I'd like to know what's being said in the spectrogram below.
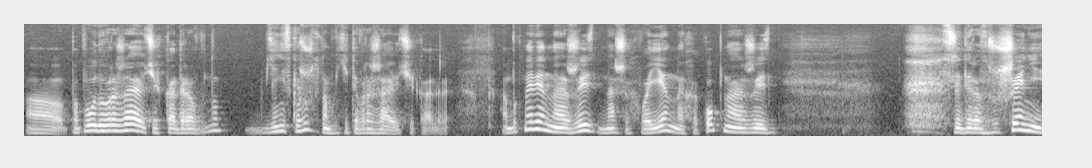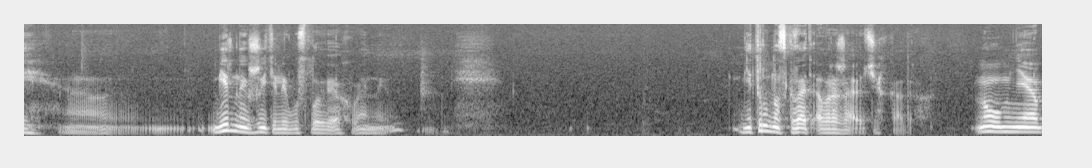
По поводу вражающих кадров, ну, я не скажу, что там какие-то вражающие кадры. Обыкновенная жизнь наших военных, окопная жизнь, следы разрушений, э, мирных жителей в условиях войны. Нетрудно сказать о вражающих кадрах. Ну, мне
